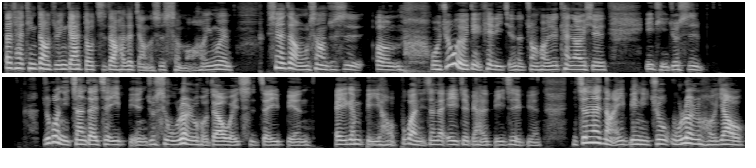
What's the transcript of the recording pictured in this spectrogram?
大家听到就应该都知道他在讲的是什么哈，因为现在在网络上就是，嗯，我觉得我有一点可以理解的状况，就是看到一些议题，就是如果你站在这一边，就是无论如何都要维持这一边。A 跟 B 哈，不管你站在 A 这边还是 B 这边，你站在哪一边，你就无论如何要，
